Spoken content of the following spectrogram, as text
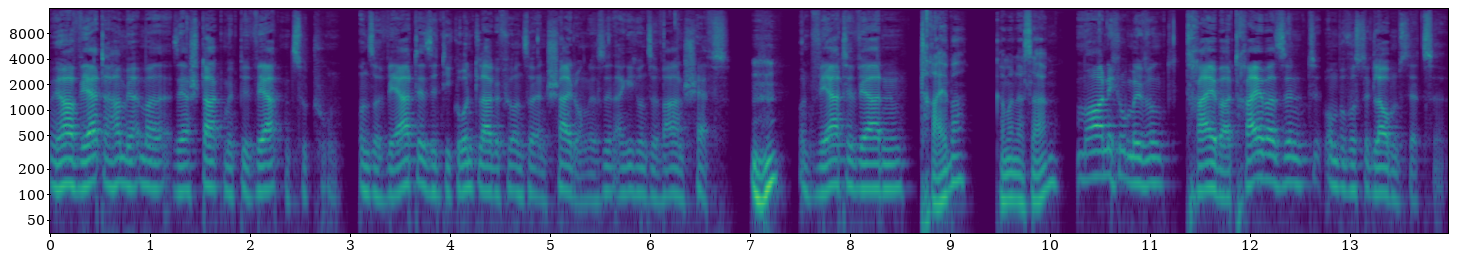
Ja, Werte haben ja immer sehr stark mit Bewerten zu tun. Unsere Werte sind die Grundlage für unsere Entscheidungen. Das sind eigentlich unsere wahren Chefs. Mhm. Und Werte werden. Treiber? Kann man das sagen? Oh, nicht unbedingt Treiber. Treiber sind unbewusste Glaubenssätze.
